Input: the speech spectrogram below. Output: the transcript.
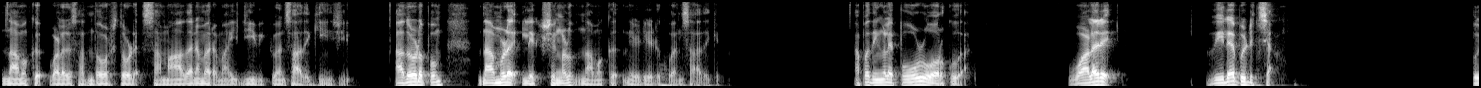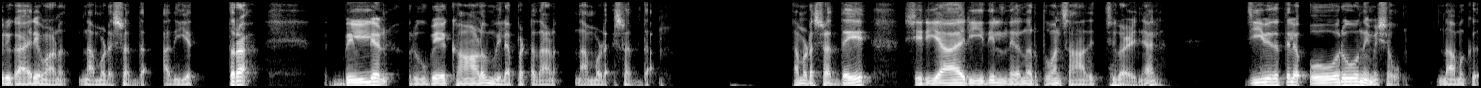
നമുക്ക് വളരെ സന്തോഷത്തോടെ സമാധാനപരമായി ജീവിക്കുവാൻ സാധിക്കുകയും ചെയ്യും. അതോടൊപ്പം നമ്മുടെ ലക്ഷ്യങ്ങളും നമുക്ക് നേടിയെടുക്കുവാൻ സാധിക്കും. അപ്പോൾ നിങ്ങൾ എപ്പോഴും ഓർക്കുക. വളരെ വിലപിടിച്ച ഒരു കാര്യമാണ് നമ്മുടെ ശ്രദ്ധ. അത് എത്ര ബില്യൺ രൂപയെക്കാളും വിലപ്പെട്ടതാണ് നമ്മുടെ ശ്രദ്ധ. നമ്മുടെ ശ്രദ്ധയെ ശരിയായ രീതിയിൽ നിലനിർത്തുവാൻ സാധിച്ചു കഴിഞ്ഞാൽ ജീവിതത്തിലെ ഓരോ നിമിഷവും നമുക്ക്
